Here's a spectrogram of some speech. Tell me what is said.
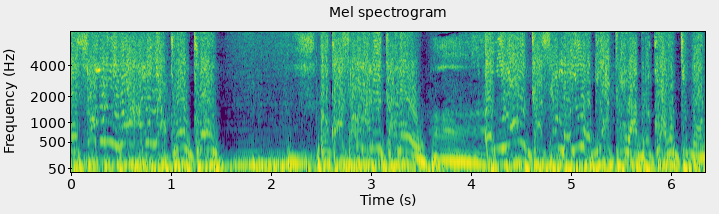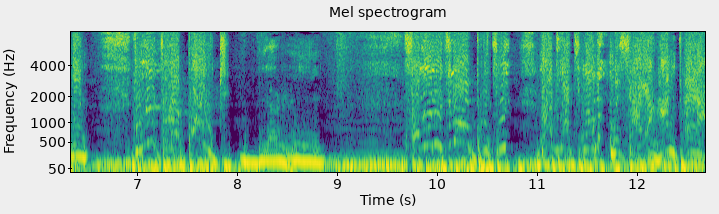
ọ̀sán nyinaa mo yẹ kọ̀ọ̀kọ̀ọ̀ mi kàn ó ẹ̀yìn ọ̀hún kásẹ̀ mọ̀ yí obi àtàwọn abẹ́kọ̀ àwọn tó bọ̀ ní you need to repent àtìná mi sá yà hàn tán à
